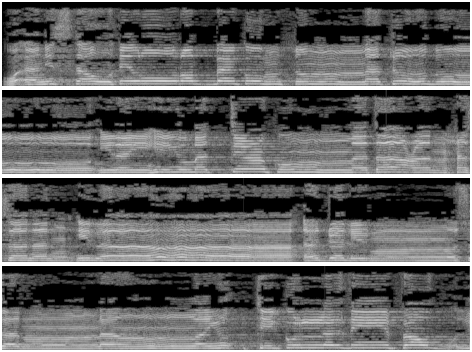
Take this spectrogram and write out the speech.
وأن استغفروا ربكم ثم توبوا إليه يمتعكم متاعا حسنا إلى أجل مسمى ويؤتي كل ذي فضل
